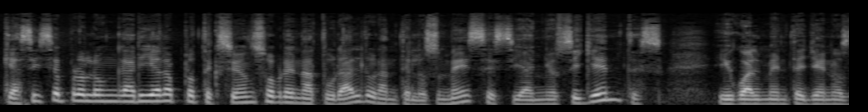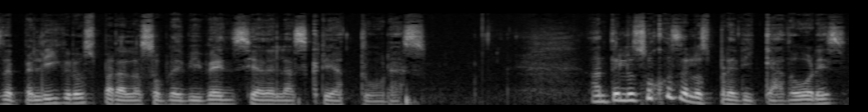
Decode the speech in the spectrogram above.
que así se prolongaría la protección sobrenatural durante los meses y años siguientes, igualmente llenos de peligros para la sobrevivencia de las criaturas. Ante los ojos de los predicadores,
